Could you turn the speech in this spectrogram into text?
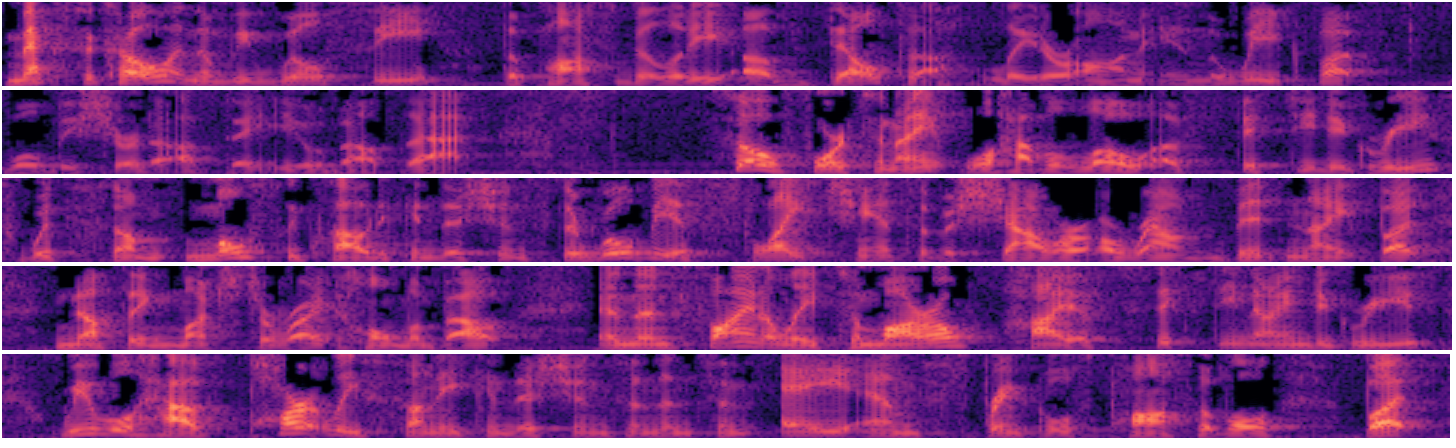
Mexico. And then we will see the possibility of Delta later on in the week, but we'll be sure to update you about that. So for tonight, we'll have a low of 50 degrees with some mostly cloudy conditions. There will be a slight chance of a shower around midnight, but nothing much to write home about. And then finally, tomorrow, high of 69 degrees. We will have partly sunny conditions and then some AM sprinkles possible, but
